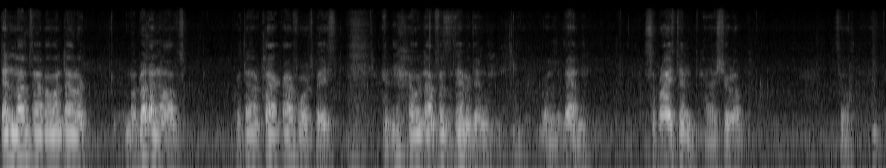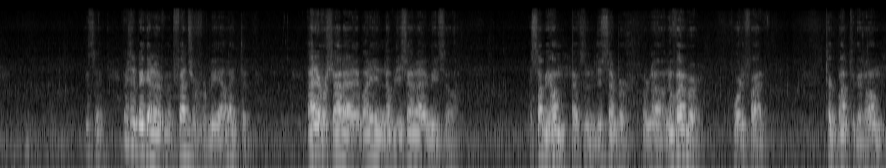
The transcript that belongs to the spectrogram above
Then another time, I went down to my brother-in-law was, was down at Clark Air Force Base. I went down to visit him again. Well, then surprised him. I showed up. So it's a it's a big adventure for me. I liked it. I never shot at anybody, and nobody shot at me. So I sent me home. That was in December, or no, November 45. Took a month to get home.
